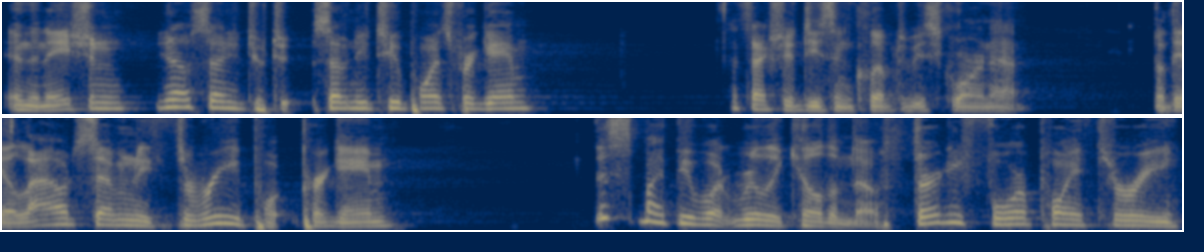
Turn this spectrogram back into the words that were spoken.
in the nation. You know, 72, 72 points per game. That's actually a decent clip to be scoring at. But they allowed 73 per game. This might be what really killed them, though. 34.3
